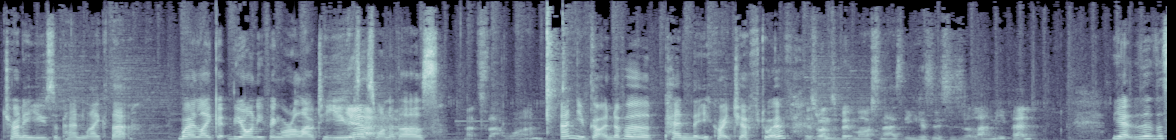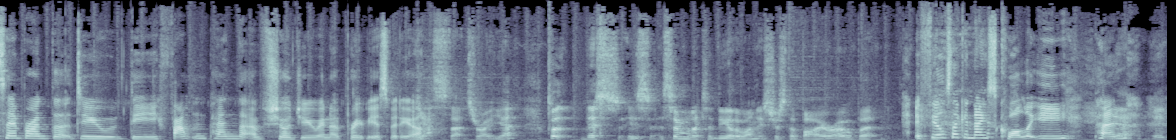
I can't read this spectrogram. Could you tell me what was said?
trying to use a pen like that. Where like the only thing we're allowed to use is one of those. That's that one. And you've got another pen that you're quite chuffed with. This one's a bit more snazzy because this is a Lamy pen. Yeah, they're the same brand that do the fountain pen that I've showed you in a previous video. Yes, that's right. Yeah, but this is similar to the other one. It's just a biro, but It feels like a nice quality pen. yeah, it,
